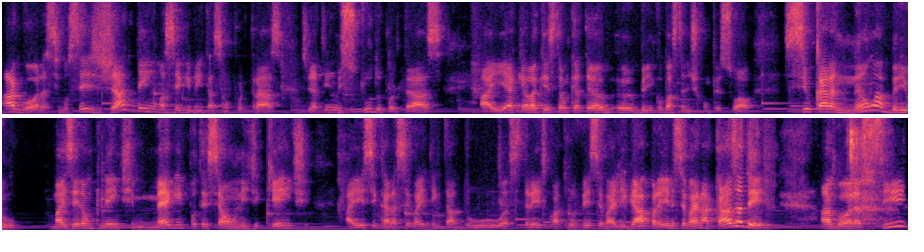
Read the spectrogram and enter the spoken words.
Agora, se você já tem uma segmentação por trás, você já tem um estudo por trás, Aí é aquela questão que até eu, eu brinco bastante com o pessoal. Se o cara não abriu, mas ele é um cliente mega em potencial, um lead quente, Aí esse cara você vai tentar duas, três, quatro vezes, você vai ligar para ele, você vai na casa dele. Agora, se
